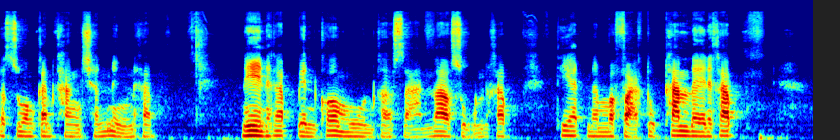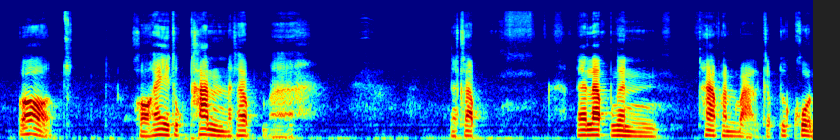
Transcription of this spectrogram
กระทรวงการคลังชั้นหนึ่งนะครับ นี่นะครับเป็นข้อมูลข่าวสารล่าสุดนะครับที่แอดนำมาฝากทุกท่านเลยนะครับ ก็ขอให้ทุกท่านนะครับอ่านะครับ ได้รับเงิน 5,000 บาทกับทุกคน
